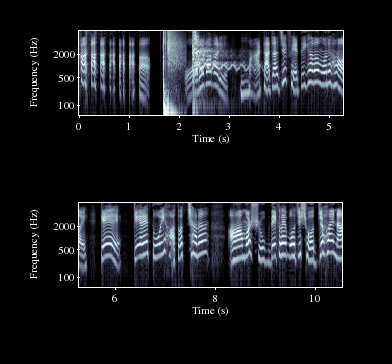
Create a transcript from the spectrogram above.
ওরে বাবারে, মাথাটা যে ফেটে গেল মনে হয়। কে? কে তুই, হতচ্ছাড়া? আমার সুখ দেখলে বুঝি সহ্য হয় না।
